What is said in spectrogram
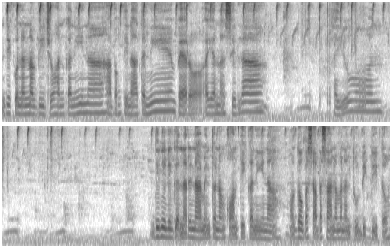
Hindi ko na na-videohan kanina habang tinatanim, pero ayan na sila. Ayun. Diniligan na rin namin to ng konti kanina. Although basa-basa naman ang tubig dito.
